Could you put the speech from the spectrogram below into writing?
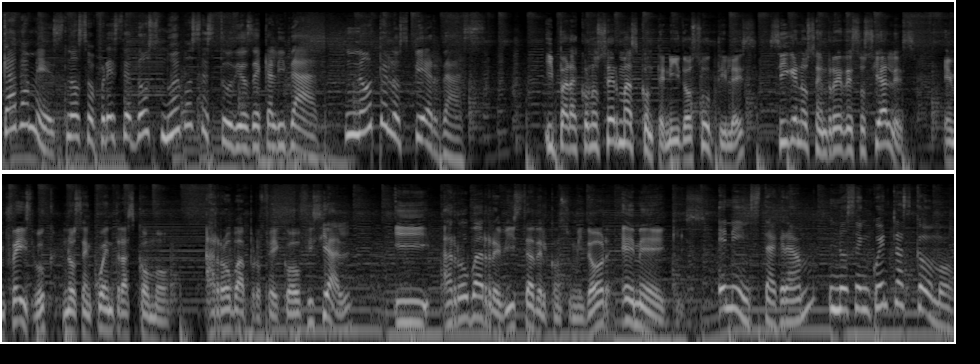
Cada mes nos ofrece dos nuevos estudios de calidad. No te los pierdas. Y para conocer más contenidos útiles, síguenos en redes sociales. En Facebook nos encuentras como arroba profecooficial y arroba revista del consumidor MX. En Instagram nos encuentras como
